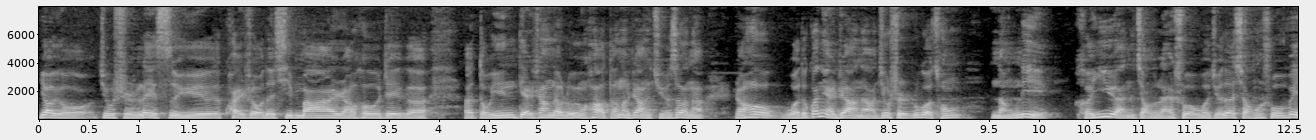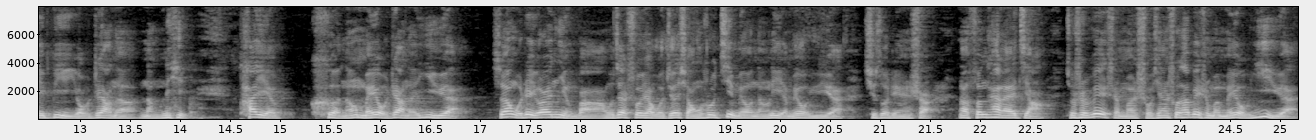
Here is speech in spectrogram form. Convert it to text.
要有就是类似于快手的辛巴，然后这个呃抖音电商的罗永浩等等这样的角色呢？然后我的观点是这样的，就是如果从能力和意愿的角度来说，我觉得小红书未必有这样的能力，它也可能没有这样的意愿。虽然我这有点拧巴啊，我再说一下，我觉得小红书既没有能力，也没有意愿去做这件事儿。那分开来讲，就是为什么？首先说它为什么没有意愿，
